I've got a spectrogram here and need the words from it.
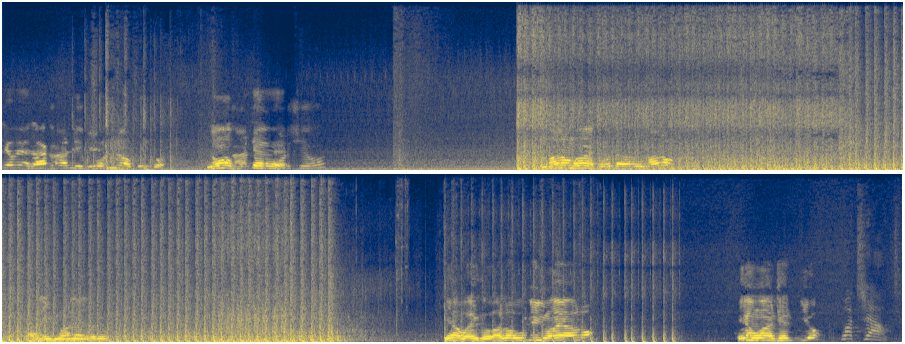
જ હવે. રાખવાની બેન નો ફૂટો નો ફૂટે હવે. મારો માં ચોદા મારો. તારી માને જરૂર ક્યાં ભાઈ ગયો હાલો ઉડી વાય હાલો. ક્યાં વાં ઠેક ગયો? વોચ out.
